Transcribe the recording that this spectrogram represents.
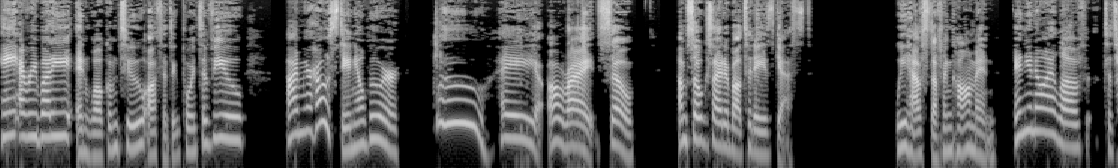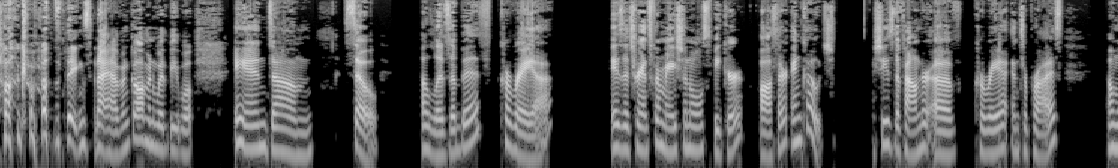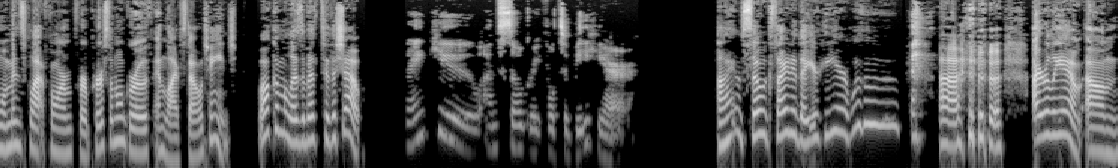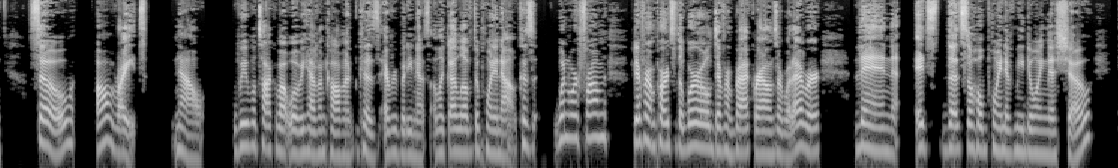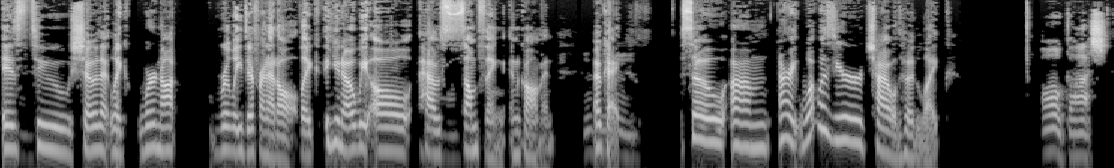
Hey, everybody, and welcome to Authentic Points of View. I'm your host, Danielle Boer. Woohoo! Hey, all right. So I'm so excited about today's guest. We have stuff in common. And you know, I love to talk about things that I have in common with people. And, um, so Elizabeth Correia is a transformational speaker, author, and coach. She's the founder of Correia Enterprise, a woman's platform for personal growth and lifestyle change. Welcome, Elizabeth, to the show. Thank you. I'm so grateful to be here. I am so excited that you're here. Woohoo! uh, I really am. Um, so, all right. Now, we will talk about what we have in common because everybody knows. Like, I love to point it out because when we're from different parts of the world, different backgrounds or whatever, then it's, that's the whole point of me doing this show is to show that like we're not really different at all. Like, you know, we all have something in common. Okay. Mhm. So, um, all right. What was your childhood like? Oh gosh.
